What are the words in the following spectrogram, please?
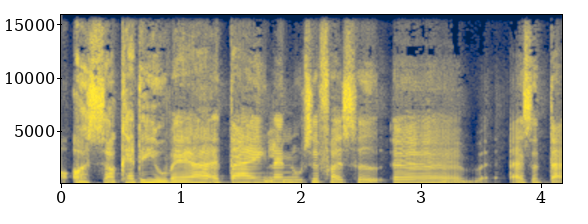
og så kan det jo være, at der er en eller anden utilfredshed. Øh, altså, der,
